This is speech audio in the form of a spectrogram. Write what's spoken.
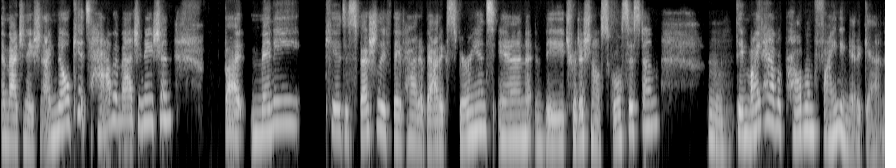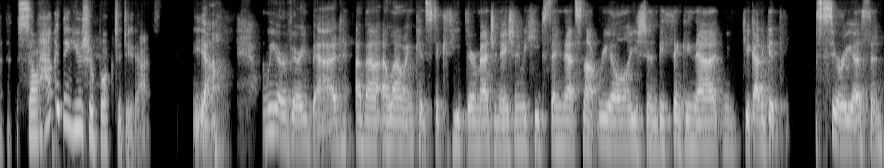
imagination? I know kids have imagination, but many kids, especially if they've had a bad experience in the traditional school system, mm. they might have a problem finding it again. So, how could they use your book to do that? Yeah, we are very bad about allowing kids to keep their imagination. We keep saying that's not real. You shouldn't be thinking that. You got to get serious and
